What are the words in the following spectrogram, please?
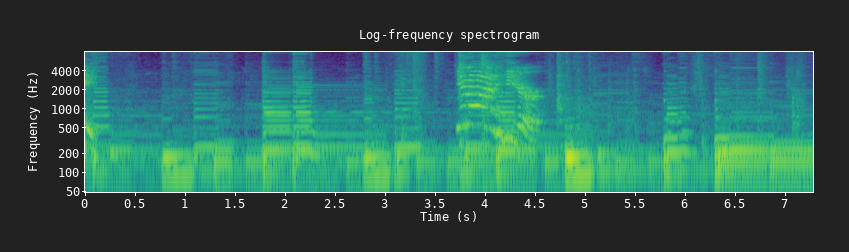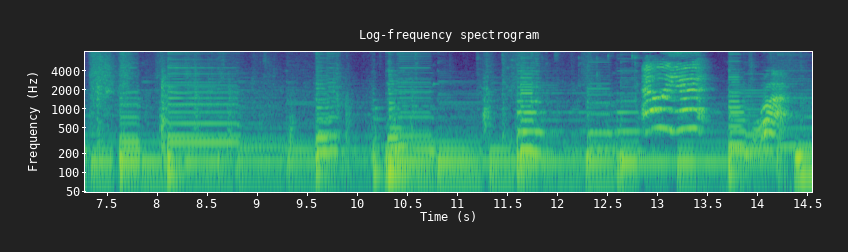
Hey! Get out of here! Elliot! What?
